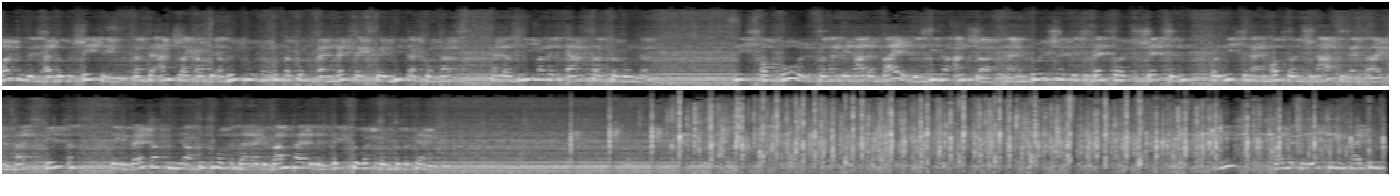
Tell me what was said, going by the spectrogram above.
Sollte sich also bestätigen, dass der Anschlag auf die Asylsuchendenunterkunft einen rechtsextremen Hintergrund hat, kann das niemanden ernsthaft verwundern. Nicht obwohl, sondern gerade weil sich dieser Anschlag in einem durchschnittlichen westdeutschen Städtchen und nicht in einem ostdeutschen Nazi-Netz ereignet hat, gilt es, den gesellschaftlichen Rassismus in seiner Gesamtheit in den Blick zu rücken und zu bekämpfen. weil wir zum jetzigen Zeitpunkt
